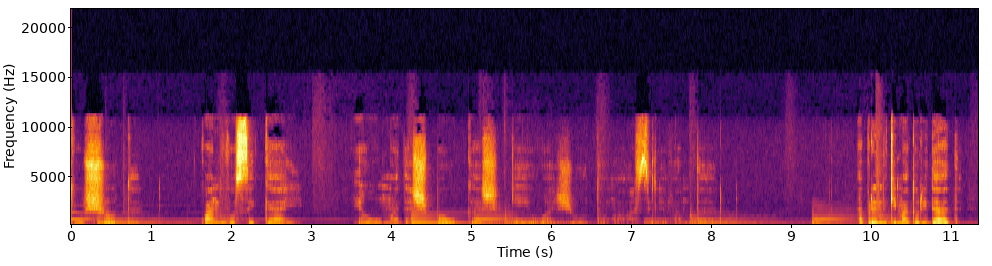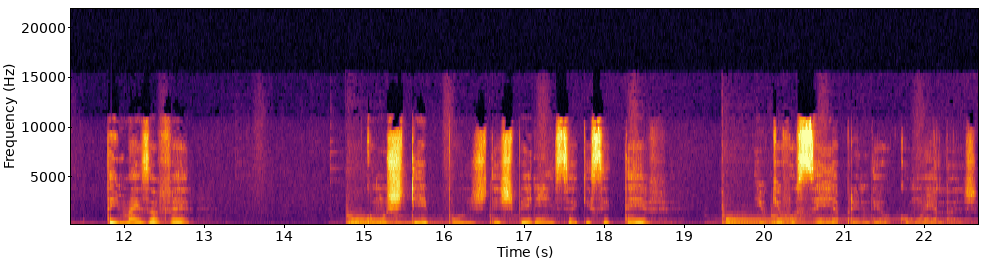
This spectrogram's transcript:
que o chute quando você cai é uma das poucas que o ajudam a levantar. Aprende que maturidade tem mais a ver com os tipos de experiência que se teve e o que você aprendeu com elas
